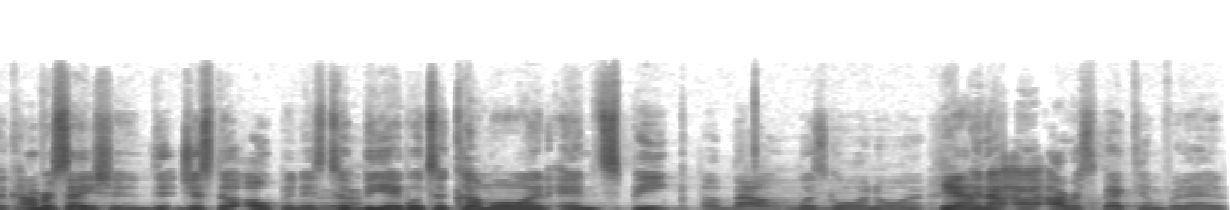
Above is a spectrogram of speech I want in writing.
the conversation, just the openness to be able to come on and speak about what's going on. Yeah. and I, I, I respect him for that.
